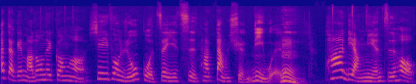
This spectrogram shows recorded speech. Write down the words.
啊，打给马龙在讲哈，谢依凤如果这一次他当选立委，嗯，他两年之后，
